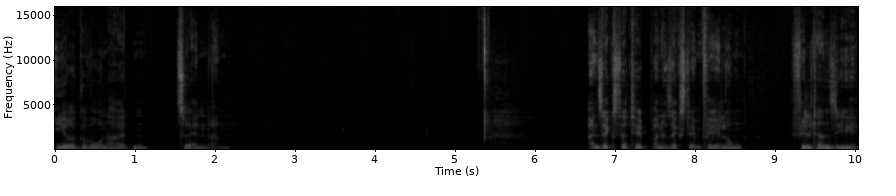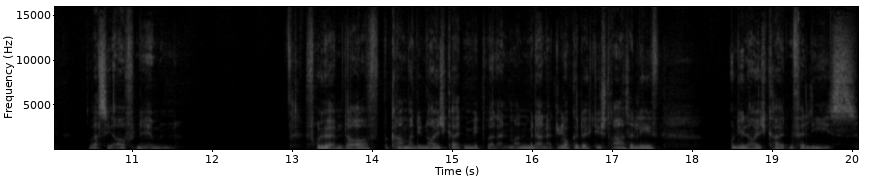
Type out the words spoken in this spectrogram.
Ihre Gewohnheiten zu ändern. Ein sechster Tipp, eine sechste Empfehlung. Filtern Sie, was Sie aufnehmen. Früher im Dorf bekam man die Neuigkeiten mit, weil ein Mann mit einer Glocke durch die Straße lief und die Neuigkeiten verließ.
